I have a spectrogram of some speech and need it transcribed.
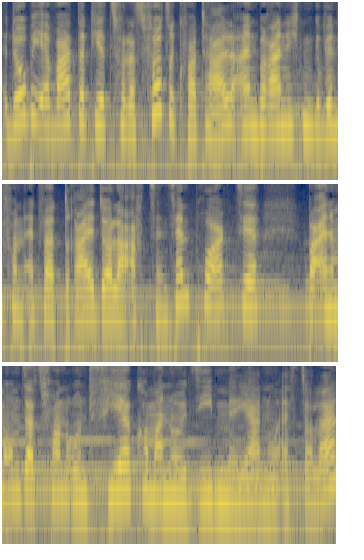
Adobe erwartet jetzt für das vierte Quartal einen bereinigten Gewinn von etwa 3,18 Dollar pro Aktie bei einem Umsatz von rund 4,07 Milliarden US-Dollar,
